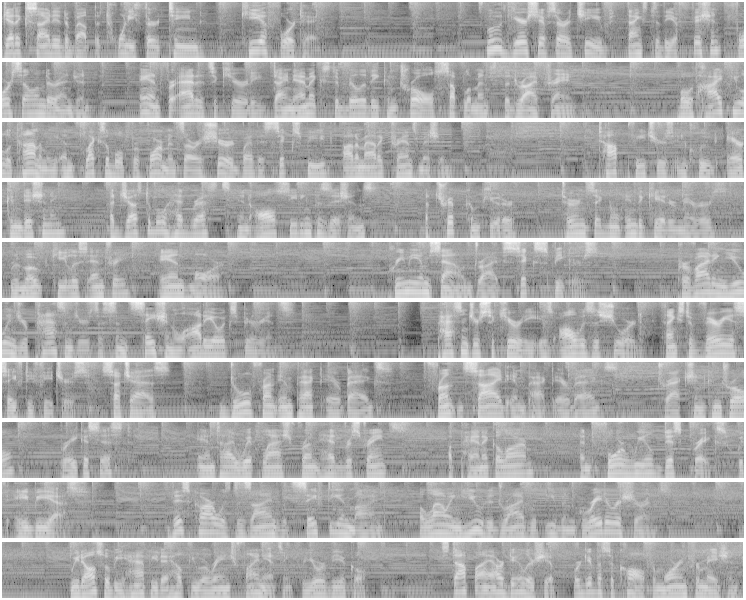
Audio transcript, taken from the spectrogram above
Get excited about the 2013 Kia Forte. Smooth gear shifts are achieved thanks to the efficient four-cylinder engine. And for added security, dynamic stability control supplements the drivetrain. Both high fuel economy and flexible performance are assured by the six-speed automatic transmission. Top features include air conditioning, adjustable headrests in all seating positions, a trip computer, turn signal indicator mirrors, remote keyless entry, and more. Premium sound drives six speakers, providing you and your passengers a sensational audio experience. Passenger security is always assured thanks to various safety features such as dual front impact airbags, front side impact airbags, traction control, brake assist, anti-whiplash front head restraints, a panic alarm, and four-wheel disc brakes with ABS. This car was designed with safety in mind, allowing you to drive with even greater assurance. We'd also be happy to help you arrange financing for your vehicle. Stop by our dealership or give us a call for more information.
